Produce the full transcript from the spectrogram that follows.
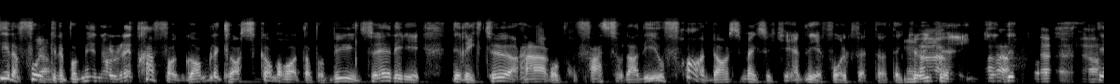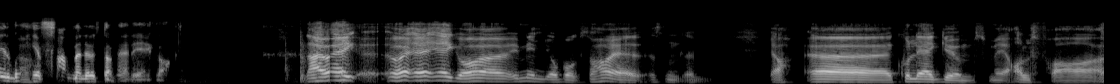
De der folkene på min alder, jeg treffer gamle klassekamerater på byen, så er de direktør her og professor der. De er jo faen danse meg så kjedelige folk, vet du. At jeg kunne ikke tilbringe fem minutter med dem en gang. Nei, og jeg, og jeg, jeg og i min jobb òg, så har jeg sånn ja, eh, kollegium som er alt fra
